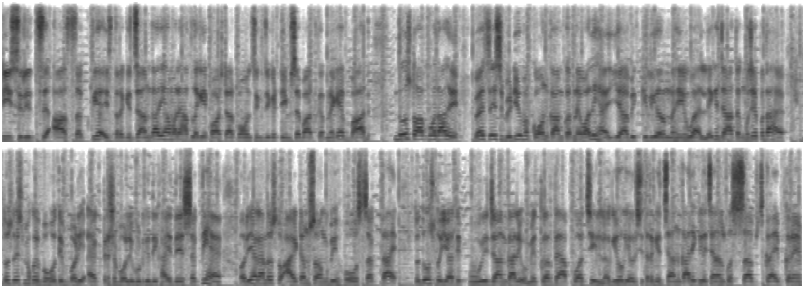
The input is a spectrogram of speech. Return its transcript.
टी सीरीज़ से आ सकती है, इस तरह की जानकारी हमारे हाथ लगी पावर स्टार पवन सिंह जी की टीम से बात करने के बाद। दोस्तों, आपको बता दें, वैसे इस वीडियो में कौन काम करने वाली है यह अभी क्लियर नहीं हुआ है, लेकिन जहाँ तक मुझे पता है, दोस्तों, इसमें कोई बहुत ही बड़ी एक्ट्रेस बॉलीवुड की दिखाई दे सकती है, और यह गाना, दोस्तों, आइटम सॉन्ग भी हो सकता है। तो दोस्तों, यह थी पूरी जानकारी, उम्मीद करते हैं आपको अच्छी लगी होगी, और इसी तरह की जानकारी के लिए चैनल को सब्सक्राइब करें।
